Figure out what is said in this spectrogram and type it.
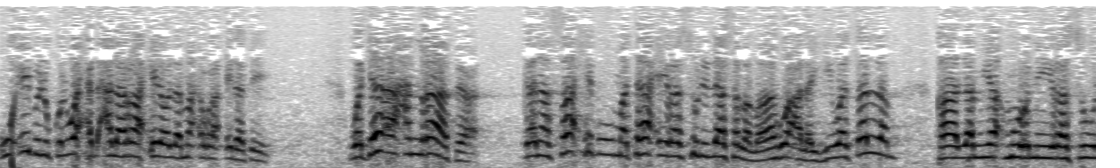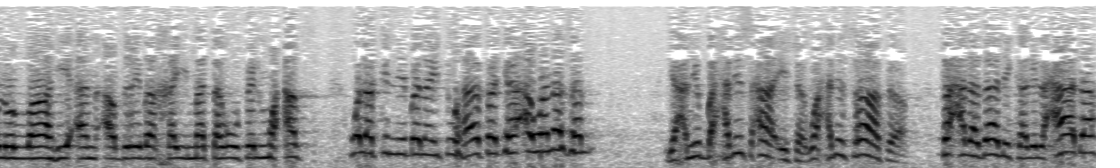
وإبل كل واحد على راحلة ولا معه راحلتين وجاء عن رافع كان صاحب متاع رسول الله صلى الله عليه وسلم. قال لم يأمرني رسول الله أن أضرب خيمته في المحص ولكني بنيتها فجاء ونزل. يعني يبقى حديث عائشة وحديث رافع فعل ذلك للعادة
